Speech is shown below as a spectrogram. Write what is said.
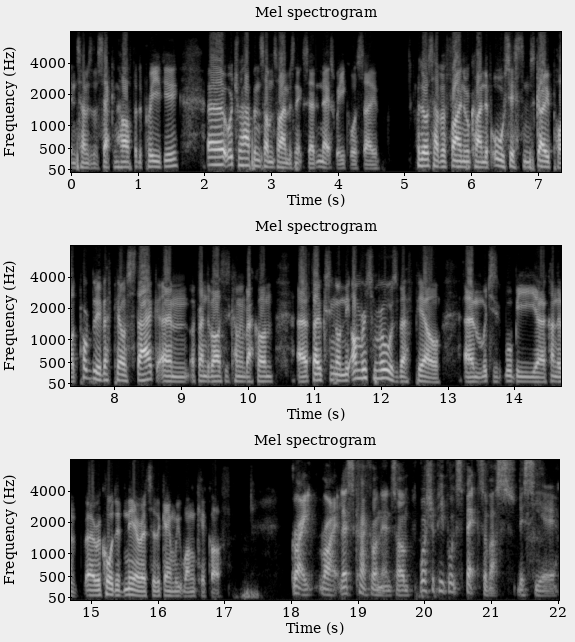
in terms of the second half of the preview, uh, which will happen sometime, as Nick said, next week or so. We'll also have a final kind of all systems go pod, probably with FPL Stag. Um, a friend of ours is coming back on, uh, focusing on the unwritten rules of FPL, um, which is, will be uh, kind of uh, recorded nearer to the game week one kickoff. Great. Right. Let's crack on then, Tom. What should people expect of us this year?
